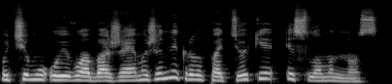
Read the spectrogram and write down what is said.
почему у его обожаемой жены кровоподтеки и сломан нос.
